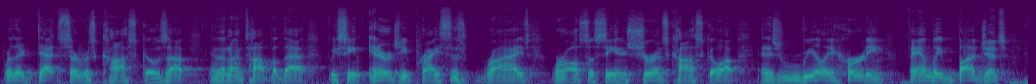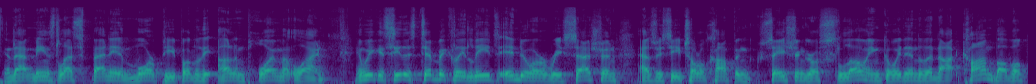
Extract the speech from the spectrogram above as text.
where their debt service cost goes up. And then on top of that, we've seen energy prices rise. We're also seeing insurance costs go up, and it's really hurting family budgets, and that means less spending and more people to the unemployment line. And we can see this typically leads into a recession as we see total compensation growth slowing going into the dot com bubble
